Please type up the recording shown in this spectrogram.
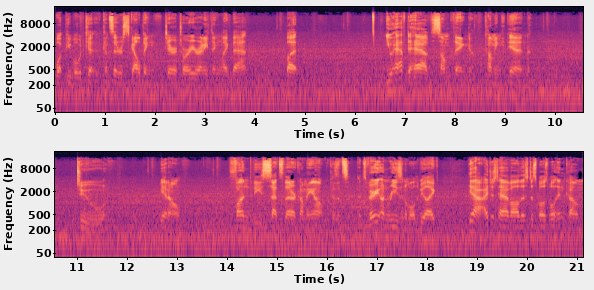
what people would consider scalping territory or anything like that. But you have to have something coming in to, you know, fund these sets that are coming out because it's it's very unreasonable to be like yeah i just have all this disposable income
